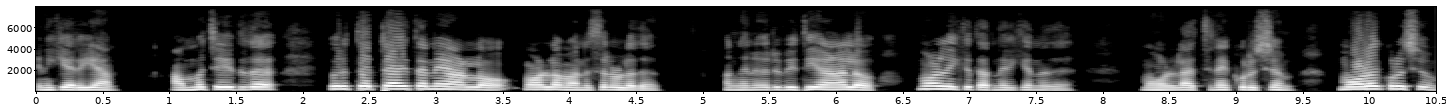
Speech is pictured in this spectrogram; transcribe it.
എനിക്കറിയാം അമ്മ ചെയ്തത് ഒരു തെറ്റായി തന്നെയാണല്ലോ മോളുടെ മനസ്സിലുള്ളത്. അങ്ങനെ ഒരു വിധിയാണല്ലോ മോൾ എനിക്ക് തന്നിരിക്കുന്നത്. മോളുടെ മോളെ കുറിച്ചും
